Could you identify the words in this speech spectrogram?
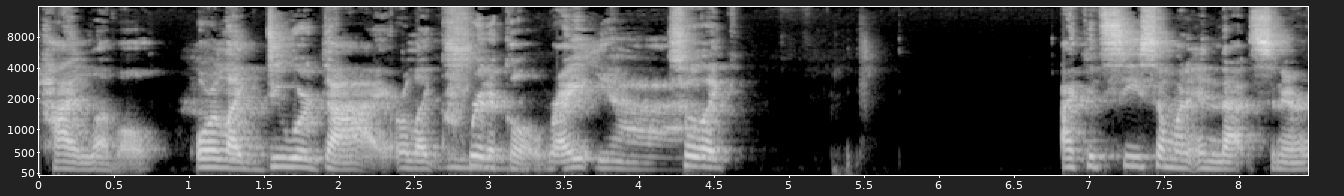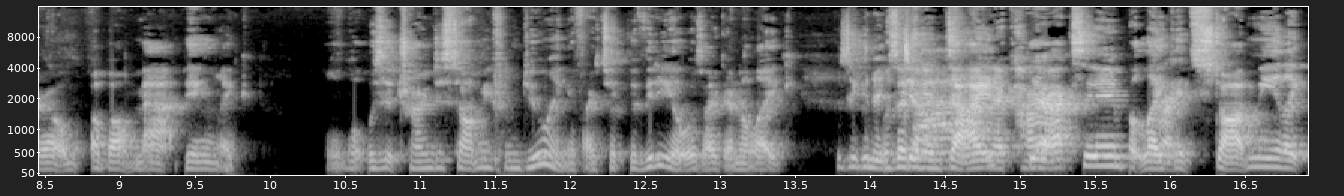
high level or like do or die or like critical, mm-hmm. right? Yeah. So like I could see someone in that scenario about Matt being like, well, what was it trying to stop me from doing? If I took the video, was I gonna like was he gonna was die? I gonna die in a car Yeah. accident? But like Right. it stopped me. Like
